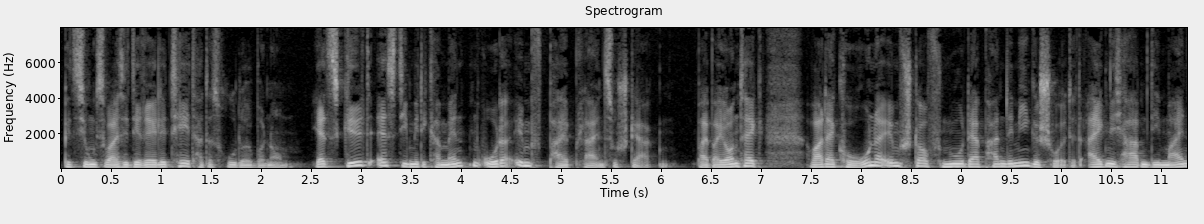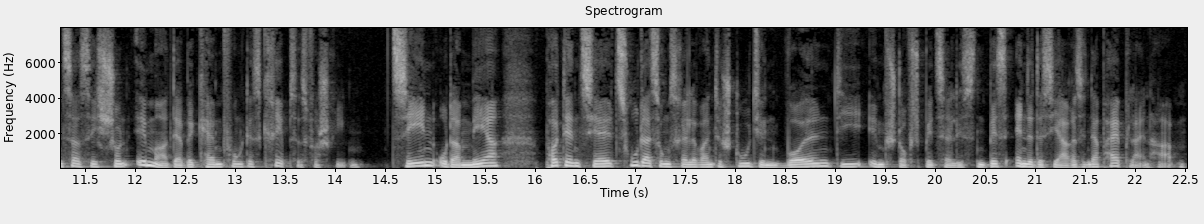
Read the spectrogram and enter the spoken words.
beziehungsweise die Realität hat das Ruder übernommen. Jetzt gilt es, die Medikamenten- oder Impfpipeline zu stärken. Bei BioNTech war der Corona-Impfstoff nur der Pandemie geschuldet. Eigentlich haben die Mainzer sich schon immer der Bekämpfung des Krebses verschrieben. Zehn oder mehr potenziell zulassungsrelevante Studien wollen die Impfstoffspezialisten bis Ende des Jahres in der Pipeline haben,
